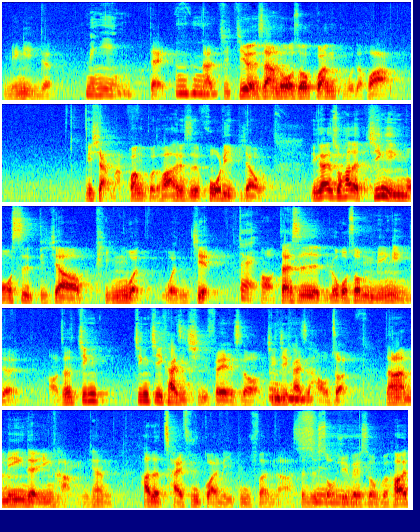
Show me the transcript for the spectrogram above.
民营的，民营，对，嗯那基基本上如果说关股的话，你想嘛，关股的话它就是获利比较稳，应该说它的经营模式比较平稳稳健，对，好、但是如果说民营的，哦，这经经济开始起飞的时候，经济开始好转，当然民营的银行，你看它的财富管理部分啊，甚至手续费收部分，它会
